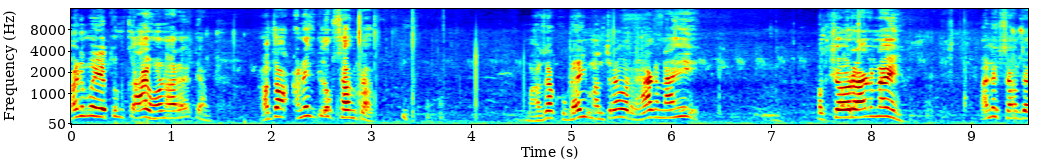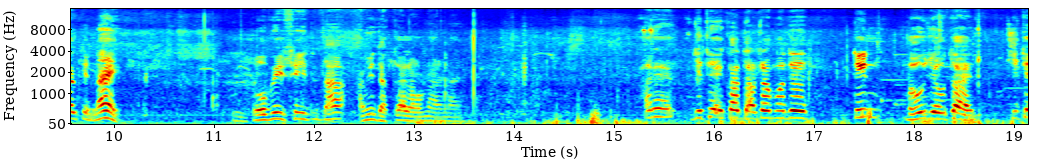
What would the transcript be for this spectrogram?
आणि मग यातून काय होणार आहे त्या आता अनेक लोक सांगतात. माझा कुठल्याही मंत्र्यावर राग नाही. पक्षावर राग नाही. अनेक सांगतात की नाही. ओबीसीला आम्ही धक्का लावणार नाही. अरे जिथे एका ताटामध्ये तीन भाऊ जेवत आहेत तिथे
